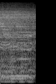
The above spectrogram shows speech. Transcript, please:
Peace.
